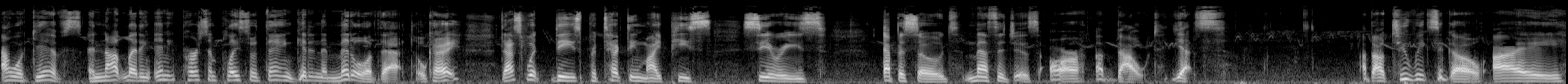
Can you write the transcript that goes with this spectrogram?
our gifts, and not letting any person, place, or thing get in the middle of that, okay? That's what these Protecting My Peace series episodes, messages are about. Yes. About two weeks ago, I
